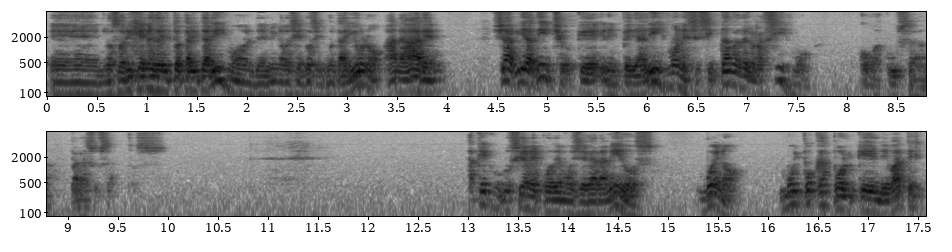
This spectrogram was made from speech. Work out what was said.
En los orígenes del totalitarismo de 1951, Ana Arendt ya había dicho que el imperialismo necesitaba del racismo como excusa para sus ¿A qué conclusiones podemos llegar amigos? Bueno, muy pocas porque el debate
